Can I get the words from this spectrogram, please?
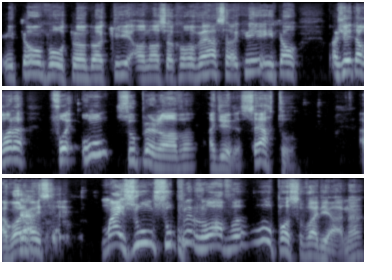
então, voltando aqui à nossa conversa aqui, então, a gente agora foi um Supernova Adidas, certo? Agora certo. vai ser mais um Supernova. Ou posso variar, né?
